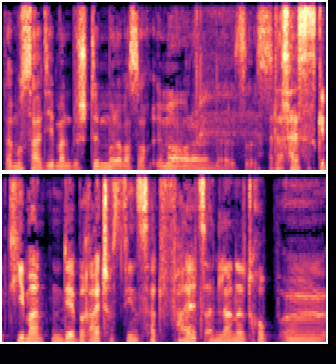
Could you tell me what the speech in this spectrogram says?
Dann musst du halt jemanden bestimmen oder was auch immer oder das ist. Das heißt, es gibt jemanden, der Bereitschaftsdienst hat, falls ein Landetrupp äh,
